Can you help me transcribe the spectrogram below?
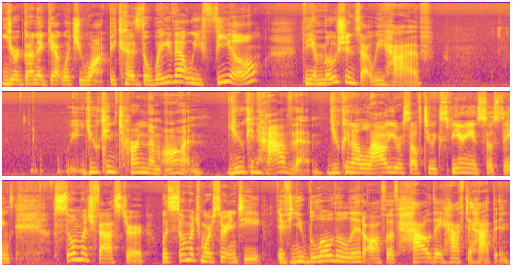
you're gonna get what you want because the way that we feel, the emotions that we have, you can turn them on you can have them. You can allow yourself to experience those things so much faster with so much more certainty if you blow the lid off of how they have to happen.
